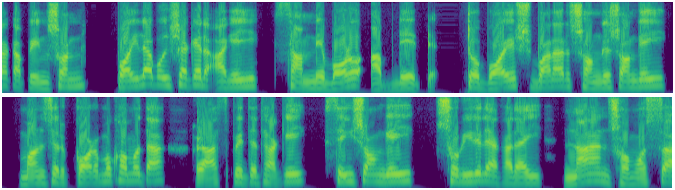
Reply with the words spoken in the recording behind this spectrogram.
টাকা পেনশন, পয়লা বৈশাখের আগেই সামনে বড় আপডেট। তো বয়স বাড়ার সঙ্গে সঙ্গেই মানুষের কর্মক্ষমতা হ্রাস পেতে থাকে। সেই সঙ্গেই শরীরে দেখা দেয় নানান সমস্যা,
